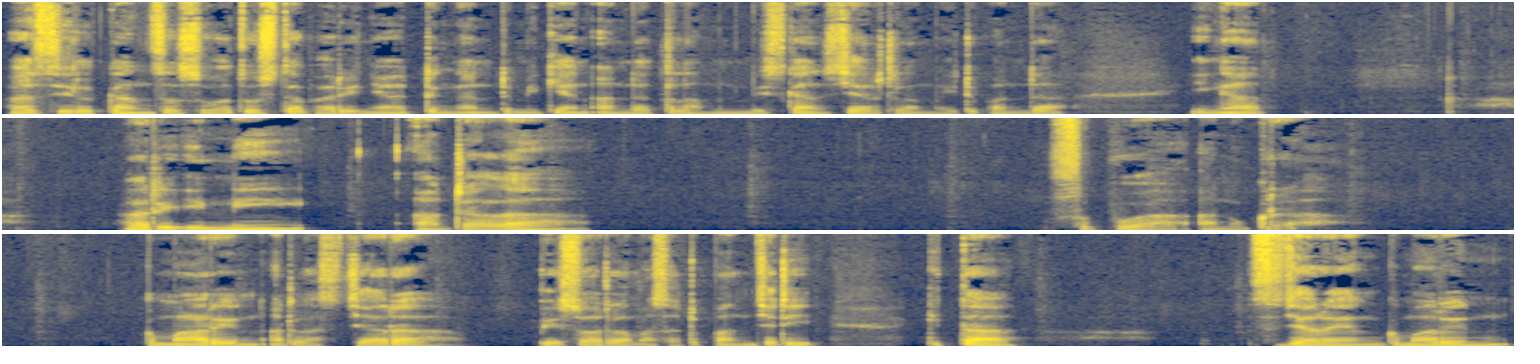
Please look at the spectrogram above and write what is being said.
hasilkan sesuatu setiap harinya dengan demikian Anda telah menuliskan sejarah dalam hidup Anda. Ingat, hari ini adalah sebuah anugerah. Kemarin adalah sejarah, besok adalah masa depan. Jadi, kita sejarah yang kemarin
